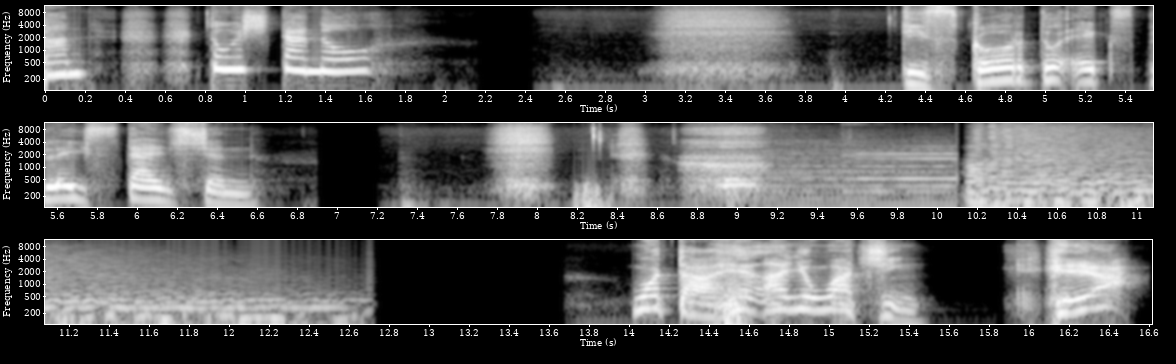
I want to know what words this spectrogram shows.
さん、どうしたの Discordo X PlayStation. What the hell are you watching? Here!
